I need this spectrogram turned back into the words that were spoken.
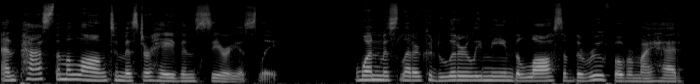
and pass them along to Mr. Haven seriously. One missed letter could literally mean the loss of the roof over my head,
